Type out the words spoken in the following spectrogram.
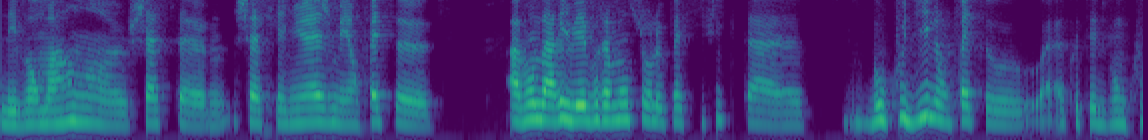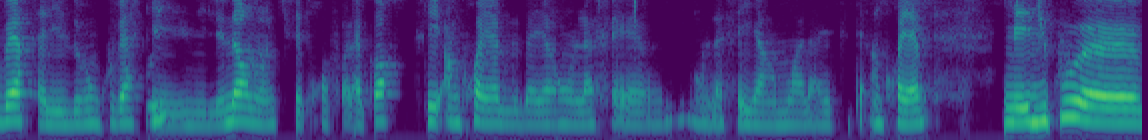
les vents marins euh, chassent, euh, chassent, les nuages, mais en fait, avant d'arriver vraiment sur le Pacifique, tu as beaucoup d'îles en fait à côté de Vancouver. Tu as l'île de Vancouver qui est une île énorme, hein, qui fait trois fois la Corse, qui est incroyable d'ailleurs. On l'a fait, on l'a fait il y a un mois là et c'était incroyable. Mais du coup, euh,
